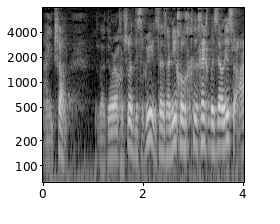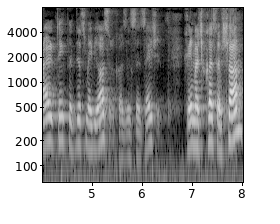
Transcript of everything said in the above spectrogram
Ayin Sham. But the Aruch HaShulchan disagrees. It says, I think that this may be also because of sensation. of Sham,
